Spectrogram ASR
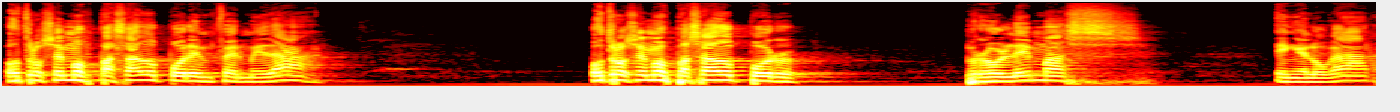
Otros hemos pasado por enfermedad. Otros hemos pasado por problemas en el hogar.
